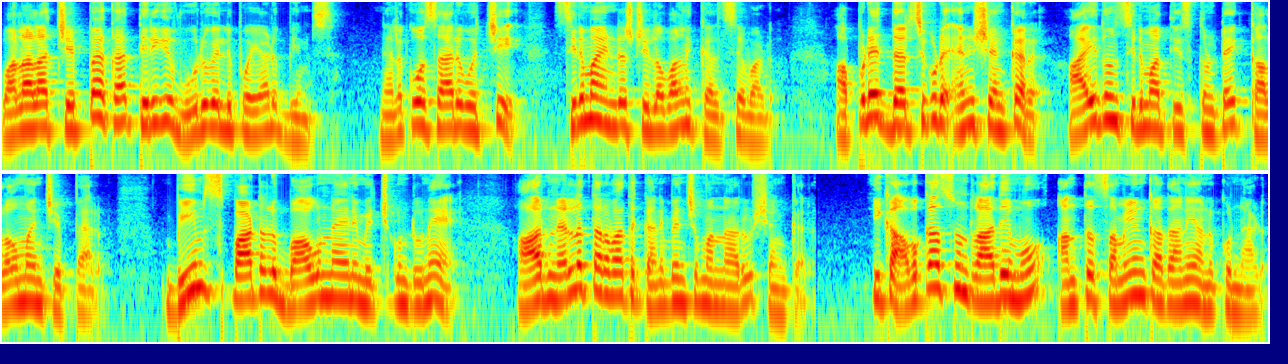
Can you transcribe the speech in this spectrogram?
వాళ్ళు అలా చెప్పాక తిరిగి ఊరు వెళ్ళిపోయాడు భీమ్స్. నెలకోసారి వచ్చి సినిమా ఇండస్ట్రీలో వాళ్ళని కలిసేవాడు. అప్పుడే దర్శకుడు ఎన్ శంకర్ ఆయుధం సినిమా తీస్తుంటే కలవమని చెప్పారు. భీమ్స్ పాటలు బాగున్నాయని మెచ్చుకుంటూనే ఆరు నెలల తర్వాత కనిపించమన్నారు శంకర్. ఇక అవకాశం రాదేమో అంత సమయం కదా అని అనుకున్నాడు.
